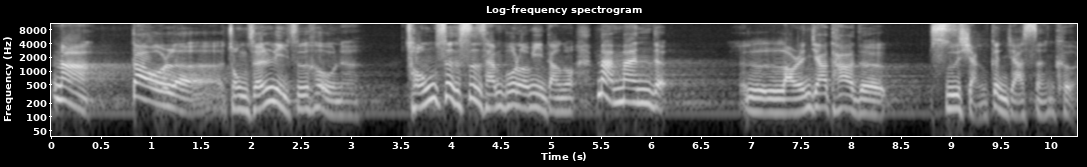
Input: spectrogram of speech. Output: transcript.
那到了总整理之后呢，从这个四禅波罗蜜当中，慢慢的，老人家他的思想更加深刻，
